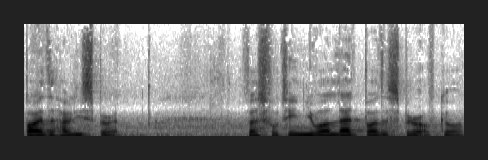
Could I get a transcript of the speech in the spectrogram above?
by the Holy Spirit. Verse 14, you are led by the Spirit of God.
